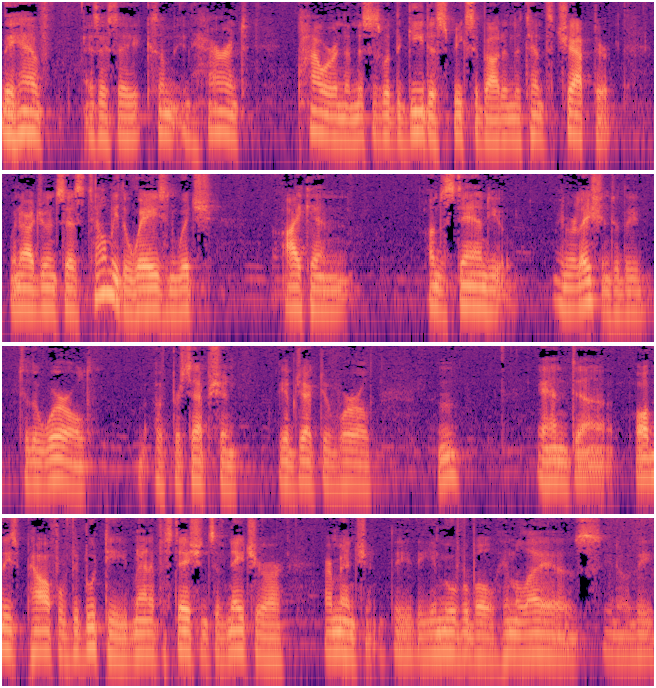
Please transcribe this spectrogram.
they have, as I say, some inherent power in them. This is what the Gita speaks about in the tenth chapter, when Arjuna says, "Tell me the ways in which I can understand you in relation to the to the world of perception, the objective world. Hmm? And uh, all these powerful vibhuti manifestations of nature are, are mentioned. The, the immovable Himalayas, you know, the,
